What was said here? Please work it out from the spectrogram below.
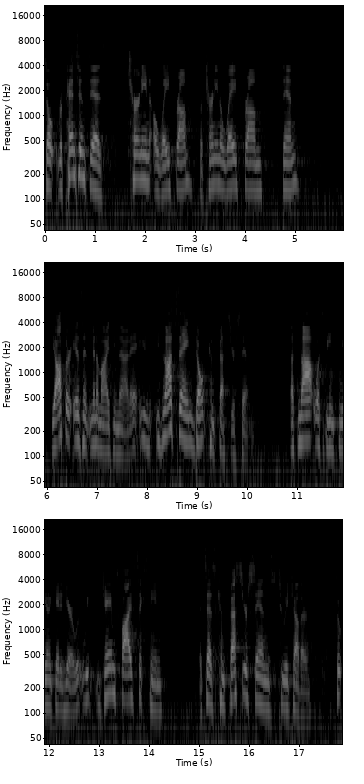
So, repentance is turning away from, so turning away from sin. The author isn't minimizing that. Eh, he's, he's not saying don't confess your sins. That's not what's being communicated here. We, we, James 5:16 it says confess your sins to each other. So,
